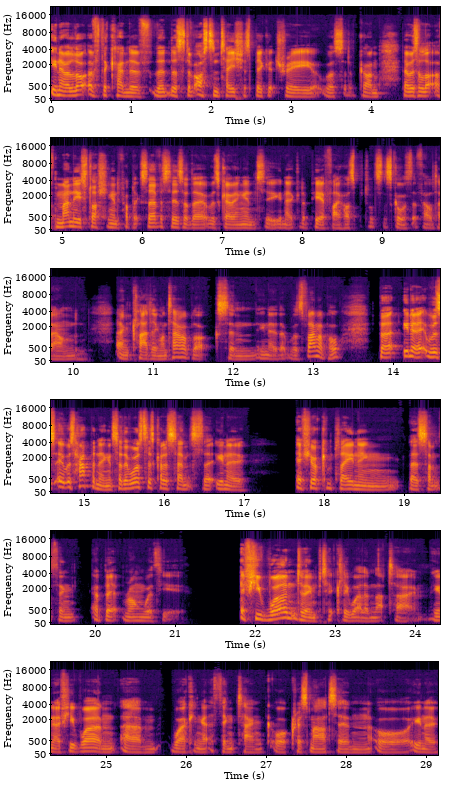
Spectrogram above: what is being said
You know, a lot of the kind of the, the sort of ostentatious bigotry was sort of gone. There was a lot of money sloshing into public services, although it was going into, you know, kind of PFI hospitals and schools that fell down and, and cladding on tower blocks and, you know, that was flammable. But, you know, it was it was happening. And so there was this kind of sense that, you know, if you're complaining there's something a bit wrong with you, if you weren't doing particularly well in that time, you know, if you weren't um, working at a think tank or Chris Martin or, you know,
